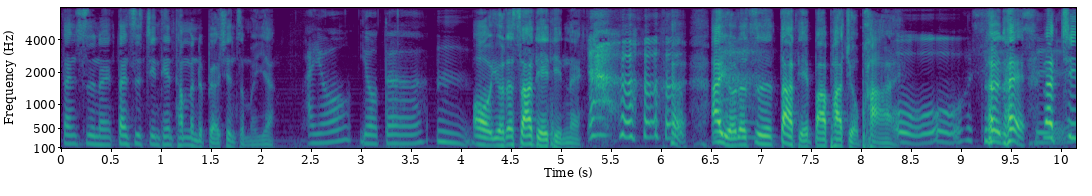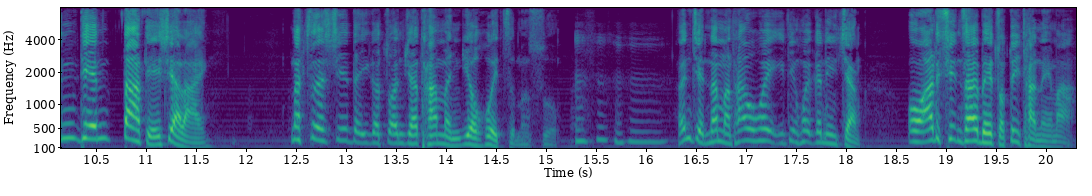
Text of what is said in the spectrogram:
但是呢，但是今天他们的表现怎么样？哎呦，有的，嗯，哦，有的杀跌停呢，啊，有的是大跌八趴九趴，哎，哦，对不对？那今天大跌下来，那这些的一个专家他们又会怎么说？嗯哼哼哼，很简单嘛，他会一定会跟你讲，哦，阿里现在没绝对谈的嘛，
